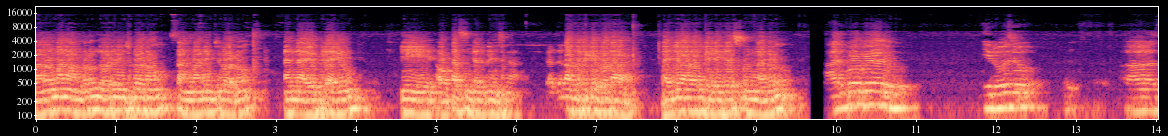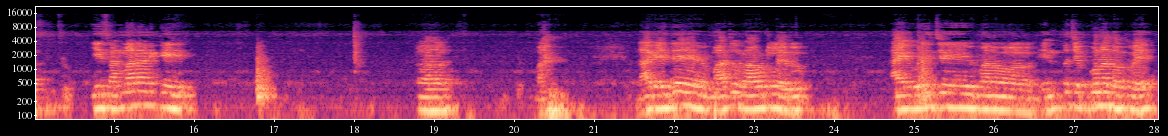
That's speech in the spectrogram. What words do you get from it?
మనం మనం అందరం గౌరవించుకోవడం సన్మానించుకోవడం అని నా అభిప్రాయం ఈ అవకాశం కల్పించిన ప్రజలందరికీ కూడా ధన్యవాదాలు తెలియజేస్తున్నాను. ఆదిబాబు గారు ఈరోజు ఆ, ఈ సన్మానానికి నాకైతే మాటలు రావట్లేదు. ఆయన గురించి మనం ఎంత చెప్పుకున్నా తక్కువే.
